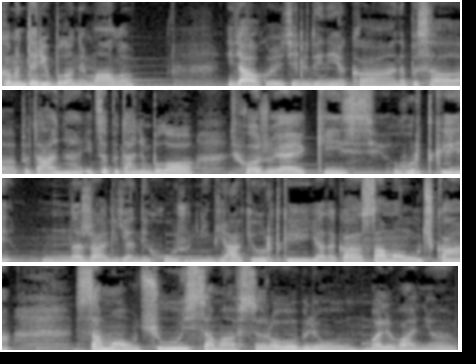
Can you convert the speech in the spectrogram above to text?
Коментарів було немало. Дякую тій людині, яка написала питання. І це питання було: чи ходжу я якісь гуртки. На жаль, я не ходжу ні в які гуртки. Я така самоучка, сама учусь, сама все роблю. Малювання.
